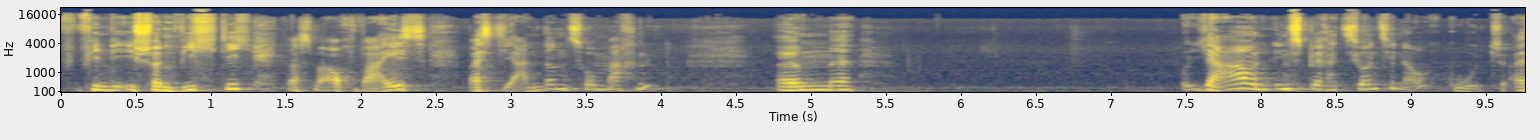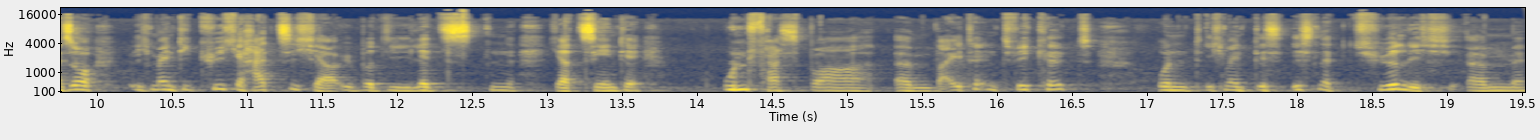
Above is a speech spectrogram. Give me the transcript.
finde ich schon wichtig, dass man auch weiß, was die anderen so machen. Ähm, ja, und Inspiration sind auch gut. Also ich meine, die Küche hat sich ja über die letzten Jahrzehnte unfassbar ähm, weiterentwickelt und ich meine, das ist natürlich, ähm,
